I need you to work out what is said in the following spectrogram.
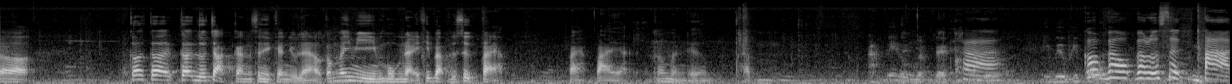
ก็ก็ก็ก็รู้จักกันสนิทกันอยู่แล้ว ก็ไม่มีมุมไหนที่แบบรู้สึกแปลกแปลกไปอะก็เหมือนเดิมครับ อะเบลได้ฟังค่ะ รีวิวพี่ก็โป๊ปเบลเบลรู้สึกต่าง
